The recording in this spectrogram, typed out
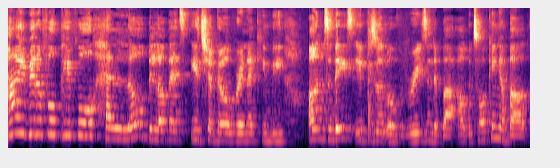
Hi beautiful people, hello beloveds, it's your girl Brenda Kimbi. On today's episode of Raising the Bar, I'll be talking about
